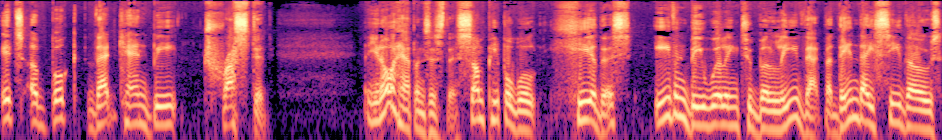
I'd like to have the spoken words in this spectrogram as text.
It's a book that can be trusted. You know what happens is this. Some people will hear this, even be willing to believe that, but then they see those,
